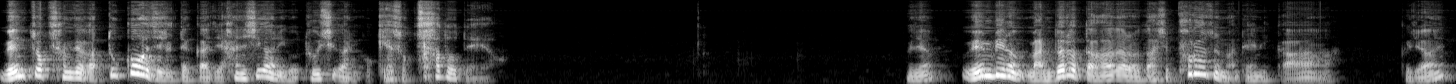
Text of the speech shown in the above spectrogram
왼쪽 창자가 두꺼워질 때까지 1시간이고 2시간이고 계속 차도 돼요. 그죠? 왼비는 만들었다 하더라도 다시 풀어주면 되니까. 그죠?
